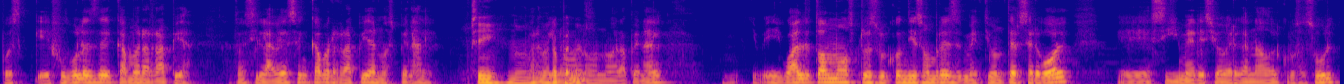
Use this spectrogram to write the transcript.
pues el fútbol es de cámara rápida. Entonces, si la ves en cámara rápida, no es penal. Sí, no, no era penal. No, no era penal. Igual de todos modos, Cruz Azul con 10 hombres metió un tercer gol. Eh, sí mereció haber ganado el Cruz Azul.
